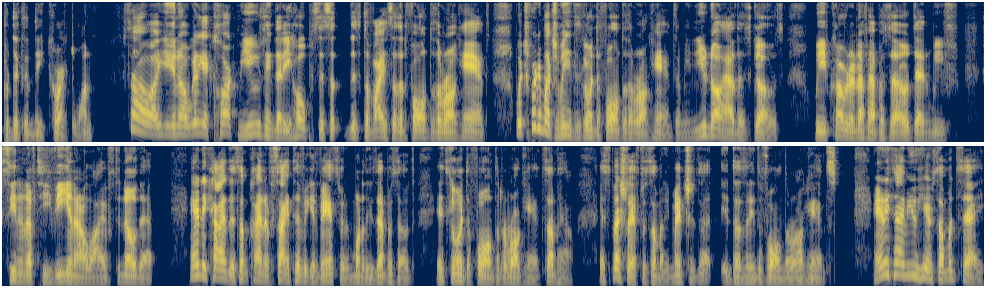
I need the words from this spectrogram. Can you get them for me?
predicted the correct one. So, uh, you know, we're going to get Clark musing that he hopes this this device doesn't fall into the wrong hands, which pretty much means it's going to fall into the wrong hands. I mean, you know how this goes. We've covered enough episodes and we've seen enough TV in our lives to know that any kind of some kind of scientific advancement in one of these episodes, it's going to fall into the wrong hands somehow, especially after somebody mentions that it doesn't need to fall in the wrong hands. Anytime you hear someone say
